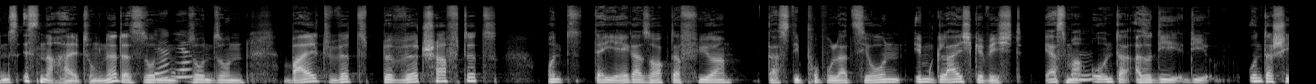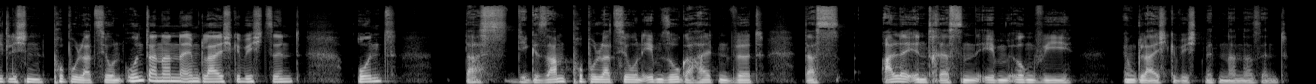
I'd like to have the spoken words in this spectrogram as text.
denn es ist eine Haltung, ne? Dass so ein, ja, ja. So, so ein Wald wird bewirtschaftet und der Jäger sorgt dafür, dass die Population im Gleichgewicht erstmal mhm. unter, also die, die unterschiedlichen Populationen untereinander im Gleichgewicht sind und dass die Gesamtpopulation eben so gehalten wird, dass alle Interessen eben irgendwie im Gleichgewicht miteinander sind.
